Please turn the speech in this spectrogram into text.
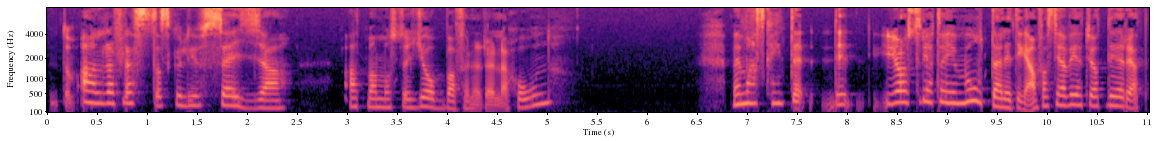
de allra flesta skulle ju säga att man måste jobba för en relation. Men man ska inte... Det, jag stretar emot det lite grann, fast jag vet ju att det är rätt.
